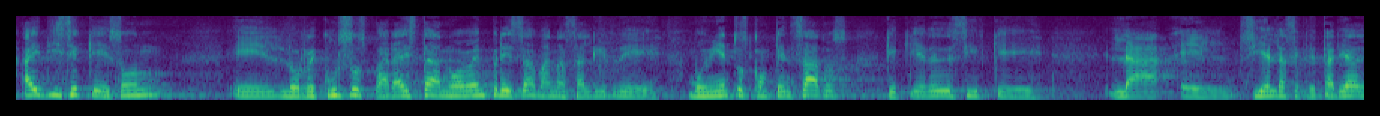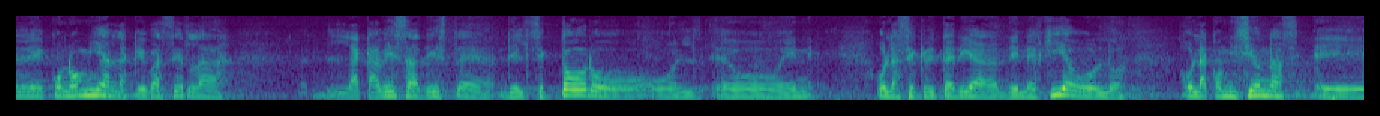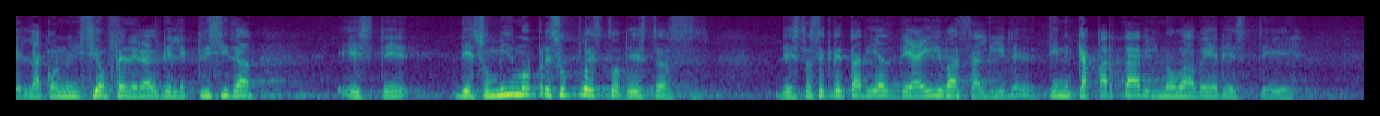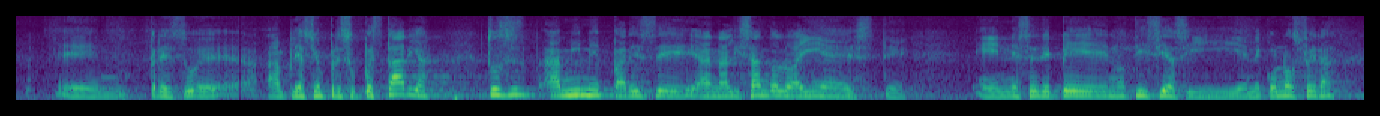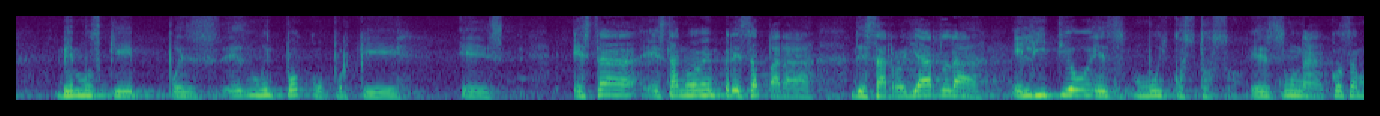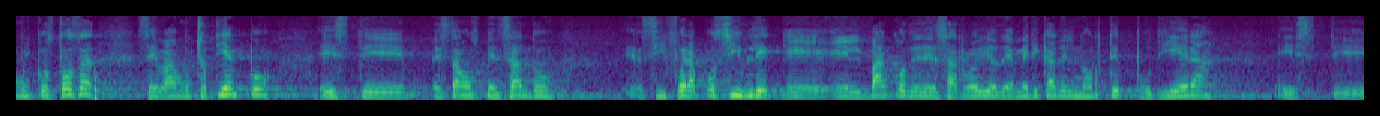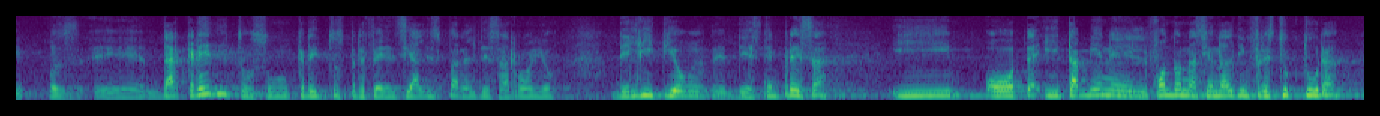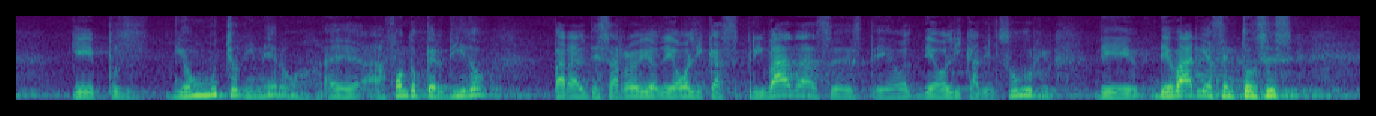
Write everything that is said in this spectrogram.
ahí dice que son eh, los recursos para esta nueva empresa van a salir de movimientos compensados, que quiere decir que la, si es la Secretaría de Economía la que va a ser la, la cabeza de esta, del sector o, o, la Secretaría de Energía o, la, Comisión, eh, la Comisión Federal de Electricidad este, de su mismo presupuesto de estas, de estas secretarías, de ahí va a salir, eh, tienen que apartar y no va a haber este, presu- eh, ampliación presupuestaria. Entonces, a mí me parece, analizándolo ahí este, en SDP Noticias y en Econósfera, vemos que pues es muy poco porque es- esta, esta nueva empresa para desarrollar la, el litio es muy costoso, es una cosa muy costosa, se va mucho tiempo, este, estamos pensando eh, si fuera posible que el Banco de Desarrollo de América del Norte pudiera este, pues, eh, dar créditos, un, créditos preferenciales para el desarrollo de litio de, de esta empresa y, o y también el Fondo Nacional de Infraestructura que pues dio mucho dinero eh, a fondo perdido para el desarrollo de eólicas privadas, este, de eólica del sur, de, de varias. Entonces,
